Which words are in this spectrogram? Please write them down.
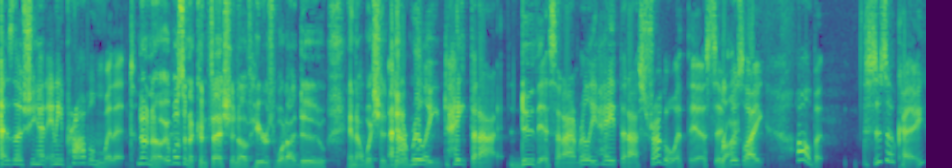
as though she had any problem with it. No, no, it wasn't a confession of here's what I do and I wish I did. And I really hate that I do this, and I really hate that I struggle with this. It Right. was like, oh, but this is okay.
